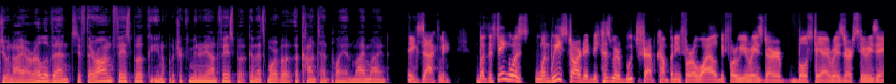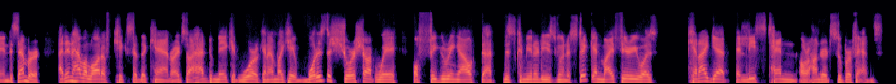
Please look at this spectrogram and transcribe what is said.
do an IRL event. If they're on Facebook, you know, put your community on Facebook. And that's more of a, a content play in my mind. Exactly but the thing was when we started because we were a bootstrap company for a while before we raised our boast ai raised our series a in december i didn't have a lot of kicks at the can right? So i had to make it work. And i'm like hey what is the sure shot way of figuring out that this community is going to stick? And my theory was can i get at least 10 or 100 super fans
